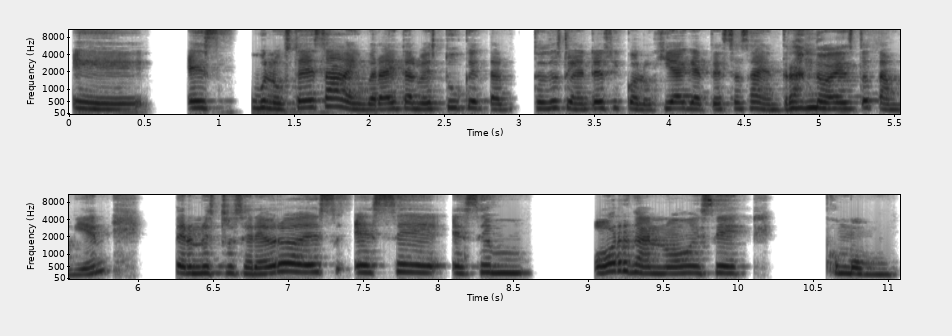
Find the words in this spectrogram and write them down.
eh, es, bueno, ustedes saben, ¿verdad? Y tal vez tú que tú estudiante de psicología ya te estás adentrando a esto también, pero nuestro cerebro es ese, ese órgano, ese como,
